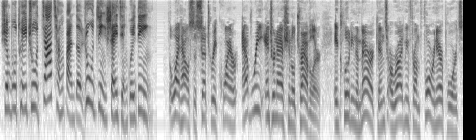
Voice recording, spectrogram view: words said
宣布推出加强版的入境筛检规定。 The White House is set to require every international traveler, including Americans arriving from foreign airports,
